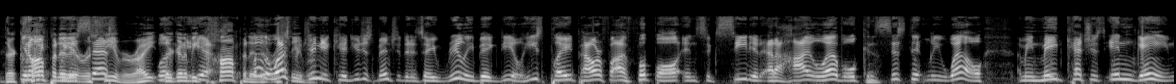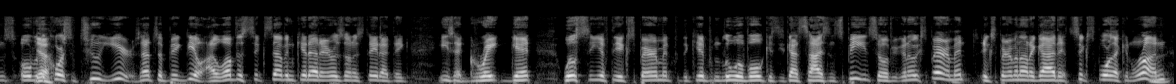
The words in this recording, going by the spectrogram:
They're You know, we- competent we at assess- receiver, right? Well, They're going to be yeah. competent Well, the at West receiver. Virginia kid you just mentioned is a really big deal. He's played Power Five football and succeeded at a high level consistently well. I mean, made catches in games over Yeah. the course of two years. That's a big deal. I love the six seven kid out of Arizona State. I think he's a great get. We'll see if the experiment for the kid from Louisville because he's got size and speed. So if you're going to experiment, experiment on a guy that's six four that can run. Mm-hmm.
